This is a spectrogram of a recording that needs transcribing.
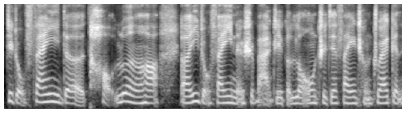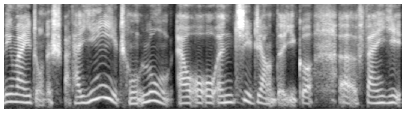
这种翻译的讨论哈。呃，一种翻译呢是把这个龙直接翻译成 dragon，另外一种呢是把它音译成 long，l o o n g 这样的一个呃翻译。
